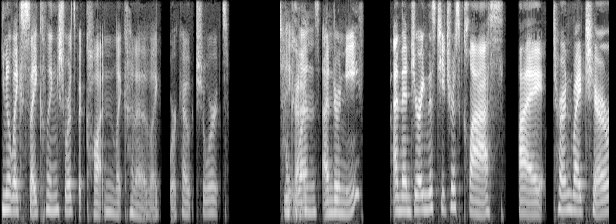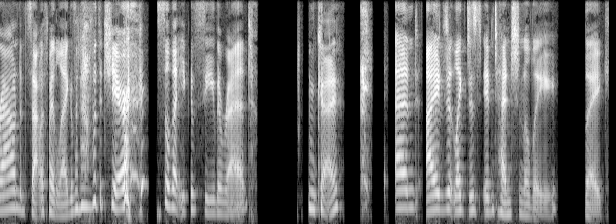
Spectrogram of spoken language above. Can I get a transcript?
you know, like cycling shorts, but cotton, like kind of like workout shorts, tight Okay. ones underneath. And then during this teacher's class, I turned my chair around and sat with my legs on top of the chair so that you could see the red. okay And I just, like just intentionally like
